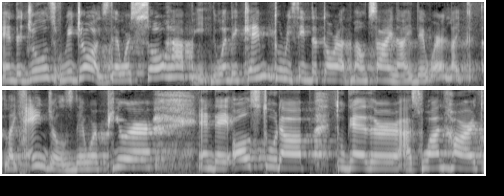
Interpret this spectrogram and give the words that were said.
And the Jews rejoiced. They were so happy. When they came to receive the Torah at Mount Sinai, they were like, like angels. They were pure, and they all stood up together as one heart.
